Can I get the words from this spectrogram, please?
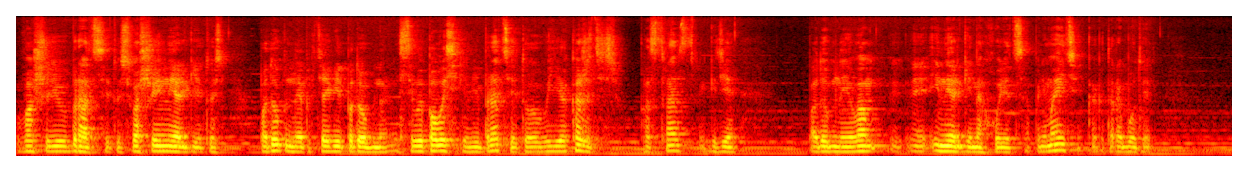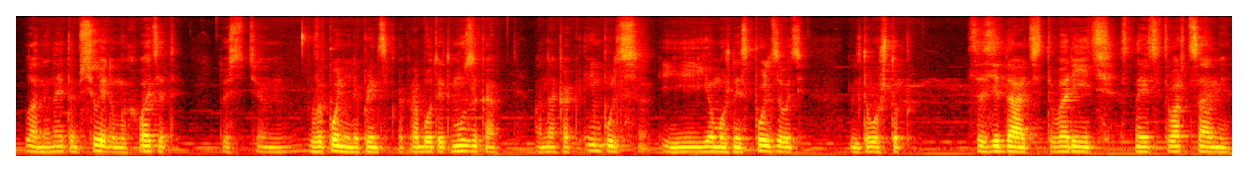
ваши вибрации, то есть ваши энергии, то есть подобное притягивает подобное. Если вы повысили вибрации, то вы окажетесь в пространстве, где подобные вам э, энергии находятся. Понимаете, как это работает? Ладно, на этом все, я думаю, хватит. То есть эм, вы поняли принцип, как работает музыка. Она как импульс, и ее можно использовать для того, чтобы созидать, творить, становиться творцами.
